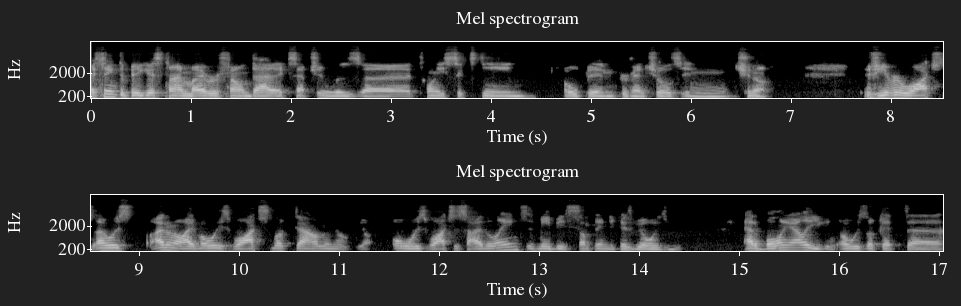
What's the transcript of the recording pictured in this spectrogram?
I think the biggest time I ever found that exception was uh, 2016 Open Provincials in Chinook. If you ever watched, I was I don't know. I've always watched, looked down, and always watch the side of the lanes. It maybe it's something because we always at a bowling alley. You can always look at uh,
